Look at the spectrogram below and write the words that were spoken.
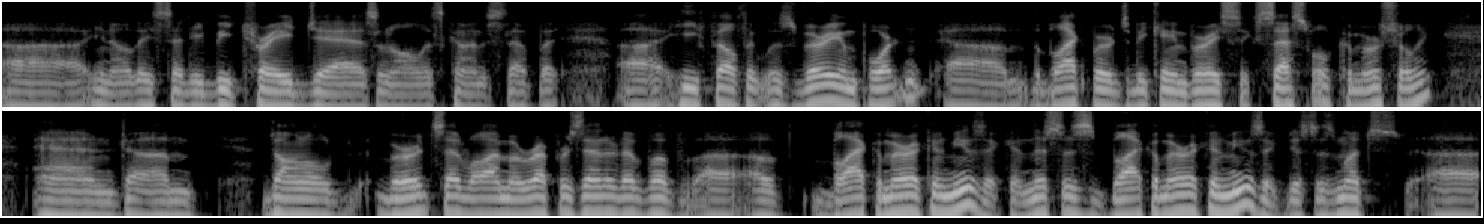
Uh, you know, they said he betrayed jazz and all this kind of stuff, but uh, he felt it was very important. Um, the Blackbyrds became very successful commercially, and um, Donald Byrd said, "Well, I'm a representative of uh, of Black American music, and this is Black American music just as much uh,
